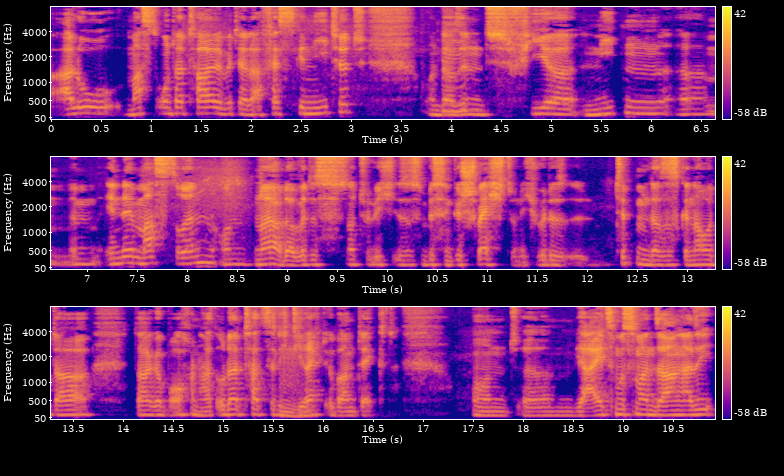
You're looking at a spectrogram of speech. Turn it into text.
Alu-Mastunterteil wird ja da festgenietet. Und da mhm. sind vier Nieten ähm, im, in dem Mast drin. Und naja, da wird es natürlich, ist es ein bisschen geschwächt. Und ich würde tippen, dass es genau da, da gebrochen hat. Oder tatsächlich mhm. direkt über dem Deck. Und ähm, ja, jetzt muss man sagen, also ich,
